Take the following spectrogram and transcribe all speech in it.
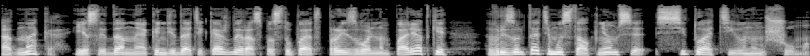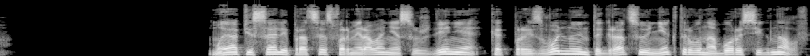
Однако, если данные о кандидате каждый раз поступают в произвольном порядке, в результате мы столкнемся с ситуативным шумом. Мы описали процесс формирования суждения как произвольную интеграцию некоторого набора сигналов,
